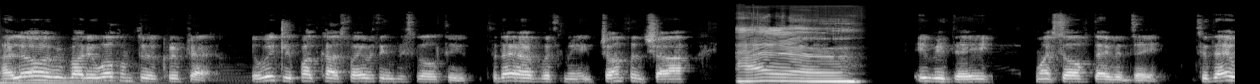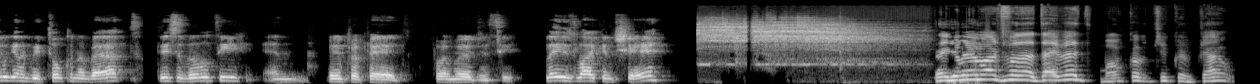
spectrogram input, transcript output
Hello, everybody. Welcome to CripChat, the weekly podcast for everything disability. Today I have with me Jonathan Shar, Hello. Ibby Dee, myself, David D. Today we're going to be talking about disability and being prepared for emergency. Please like and share. Thank you very much for that, David. Welcome to Chat.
